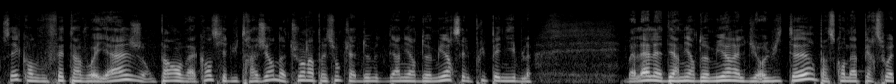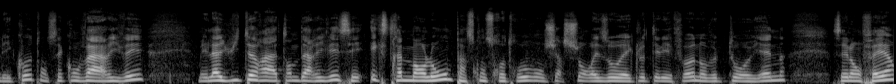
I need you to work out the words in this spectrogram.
Vous savez, quand vous faites un voyage, on part en vacances, il y a du trajet, on a toujours l'impression que la dernière demi-heure, c'est le plus pénible. Bah là, la dernière demi-heure, elle dure 8 heures parce qu'on aperçoit les côtes, on sait qu'on va arriver. Mais là, 8 heures à attendre d'arriver, c'est extrêmement long parce qu'on se retrouve, on cherche son réseau avec le téléphone, on veut que tout revienne. C'est l'enfer.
